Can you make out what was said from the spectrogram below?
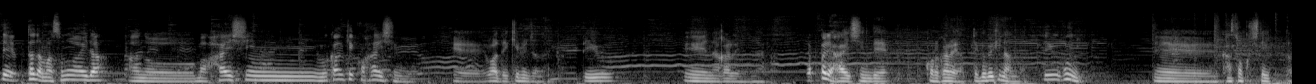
でただまあその間あの、まあ、配信無観客配信を、えーはできるんじゃないかっていう、えー流れになりやっぱり配信でこれからやっていくべきなんだっていうふうに、えー加速していった。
